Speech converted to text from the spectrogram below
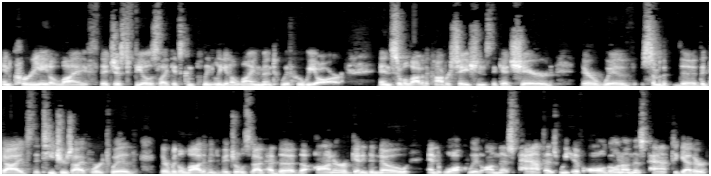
and create a life that just feels like it's completely in alignment with who we are. And so a lot of the conversations that get shared, they're with some of the, the, the, guides, the teachers I've worked with. They're with a lot of individuals that I've had the, the honor of getting to know and walk with on this path as we have all gone on this path together.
